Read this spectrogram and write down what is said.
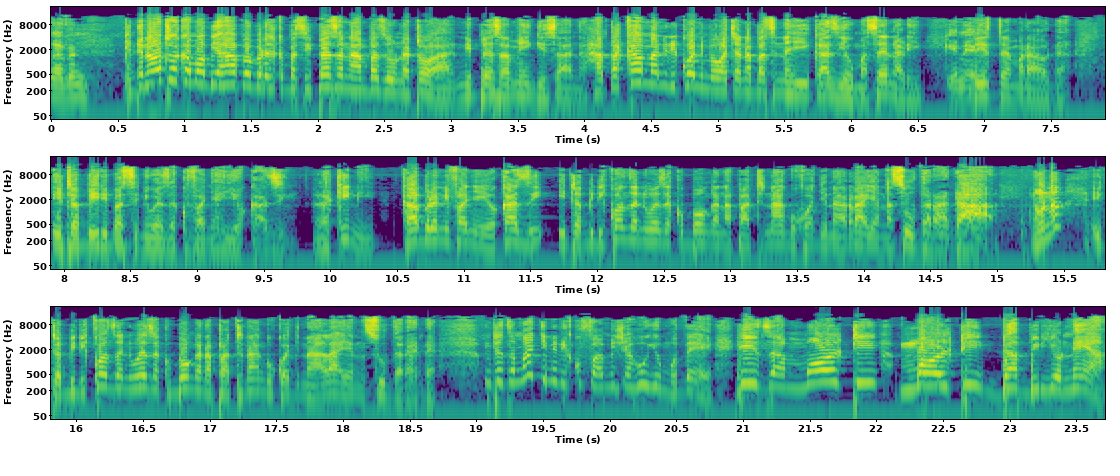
Eleven. kijana wote akamwambia hapa basi pesa na ambazo unatoa ni pesa mingi sana. Hata kama nilikuwa nimewachana basi na hii kazi ya umasenari this time round itabidi basi niweze kufanya hiyo kazi. Lakini kabla nifanye hiyo kazi itabidi kwanza niweze kubonga na partner kwa jina Ryan Sutherland. Unaona? Itabidi kwanza niweze kubonga na partner kwa jina Ryan Sutherland. Mtazamaji nilikufahamisha huyu mudhee he's a multi multi billionaire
